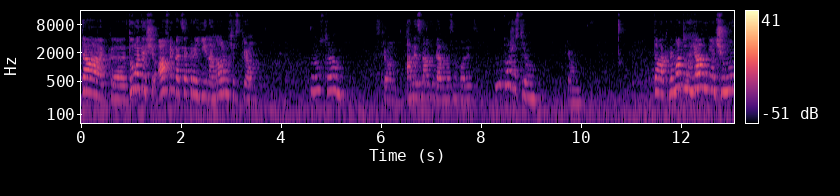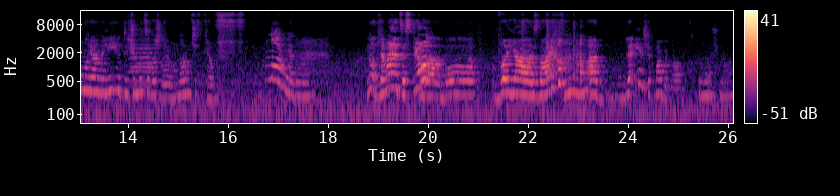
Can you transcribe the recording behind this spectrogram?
Так, е, думати, що Африка це країна, норм чи стрьом? Ну, стрьом. Стрьом. А не знати, де вона знаходиться? Ну, теж стрьом. Стрьом. Так, не мати уявлення, чому моря міліють і чому це важливо. Норм чи стрьом? Норм, я думаю. Ну, для мене це стрьом, Да, бо бо я знаю, Мгм. а для інших, мабуть, норм. думаю, що норм.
